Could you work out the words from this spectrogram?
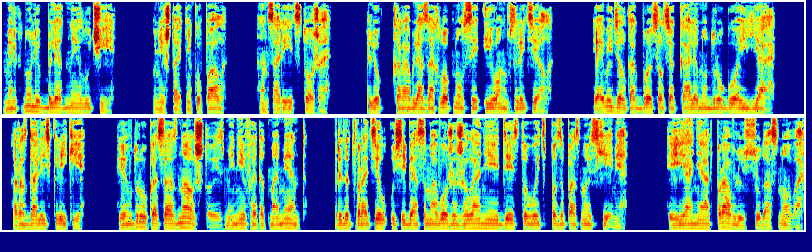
Мелькнули бледные лучи. Внештатник упал, ансариец тоже. Люк корабля захлопнулся, и он взлетел. Я видел, как бросился к Алину другой я. Раздались крики. И вдруг осознал, что, изменив этот момент, предотвратил у себя самого же желание действовать по запасной схеме. И я не отправлюсь сюда снова.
